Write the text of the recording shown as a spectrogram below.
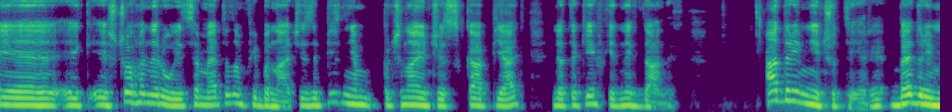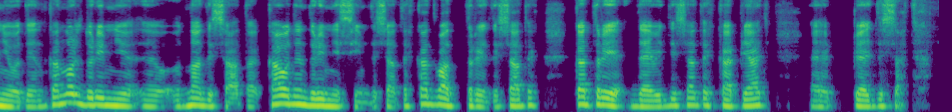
е, е, що генерується методом Фібоначчі запізненням починаючи з К5 для таких вхідних даних. А дорівнює 4, Б дорівнює 1, К0 дорівнює е, 1 десята, К1 дорівнює 7 десятих, К2 3 десятих, К3 9 десятих, К5 е, 5 десятих.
